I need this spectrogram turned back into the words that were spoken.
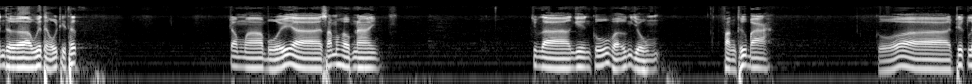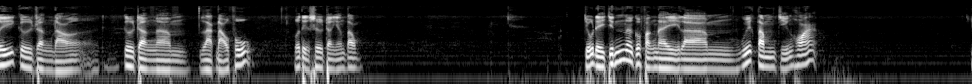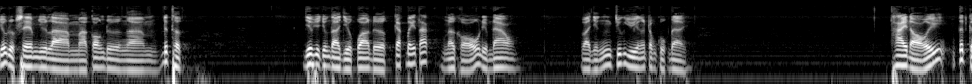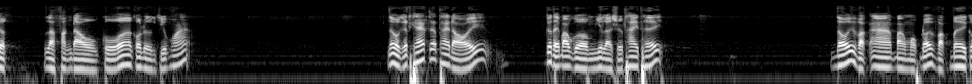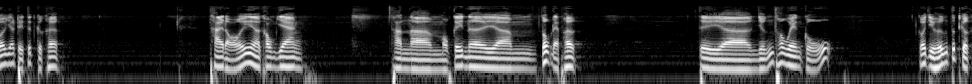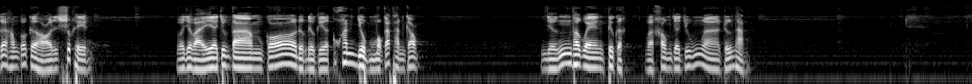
kính thưa à, quý thầy hữu tri thức. Trong à, buổi à, sáng hôm nay, chúng ta nghiên cứu và ứng dụng phần thứ ba của triết lý cư trần đạo, cư trần lạc đạo phú của thiền sư trần nhân tông. Chủ đề chính của phần này là quyết tâm chuyển hóa vốn được xem như là con đường à, đích thực. Giúp cho chúng ta vượt qua được các bế tắc, nỗi khổ, niềm đau và những chướng duyên ở trong cuộc đời. Thay đổi tích cực là phần đầu của con đường chuyển hóa. Nói một cách khác thay đổi có thể bao gồm như là sự thay thế đối vật a bằng một đối vật b có giá trị tích cực hơn. Thay đổi à, không gian thành à, một cái nơi à, tốt đẹp hơn. Thì những thói quen cũ có chiều hướng tích cực không có cơ hội để xuất hiện. Và do vậy chúng ta có được điều kiện khoanh dùng một cách thành công. Những thói quen tiêu cực và không cho chúng trưởng thành.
